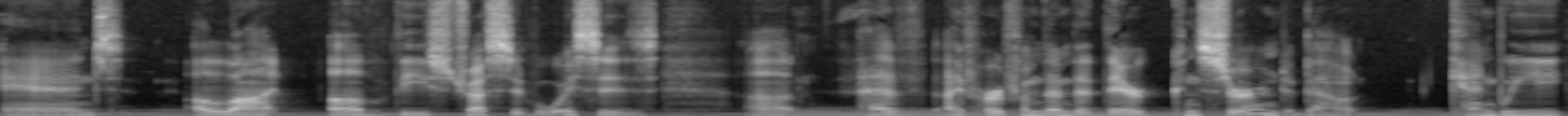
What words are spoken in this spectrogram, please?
and a lot of these trusted voices uh, have I've heard from them that they're concerned about can we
